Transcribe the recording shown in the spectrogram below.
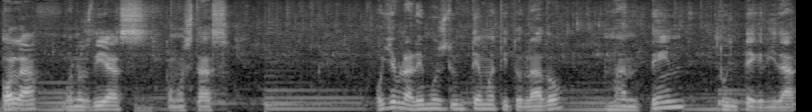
Hola, buenos días, ¿cómo estás? Hoy hablaremos de un tema titulado Mantén tu integridad.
